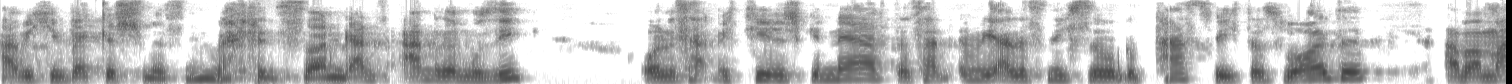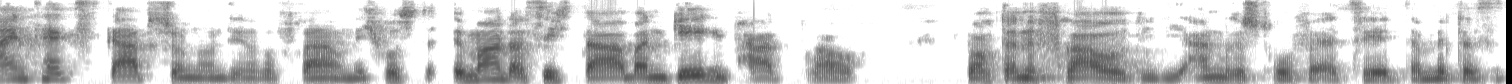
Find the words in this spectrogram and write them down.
habe ich ihn weggeschmissen, weil es war eine ganz andere Musik und es hat mich tierisch genervt. Das hat irgendwie alles nicht so gepasst, wie ich das wollte. Aber mein Text gab es schon und den Refrain. Und ich wusste immer, dass ich da aber einen Gegenpart brauche. Ich brauche da eine Frau, die die andere Strophe erzählt, damit, das,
